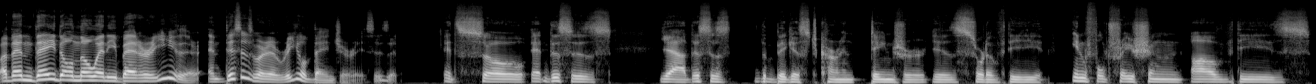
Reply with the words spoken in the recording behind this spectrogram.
but then they don't know any better either and this is where the real danger is is it it's so it, this is yeah this is the biggest current danger is sort of the infiltration of these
